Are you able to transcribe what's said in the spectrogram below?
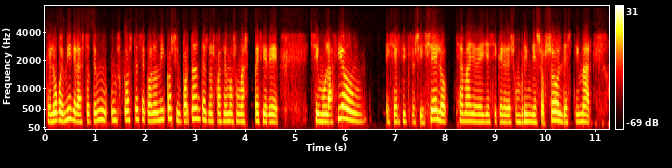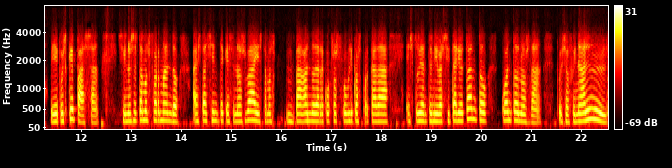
que logo emigra. Isto ten uns costes económicos importantes, nos facemos unha especie de simulación exercicio sinxelo, chamalle de se queredes un brindis ao sol, de estimar. Oye, pois que pasa? Se nos estamos formando a esta xente que se nos vai, estamos pagando de recursos públicos por cada estudiante universitario tanto, quanto nos dá? Pois ao final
